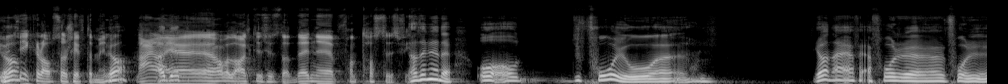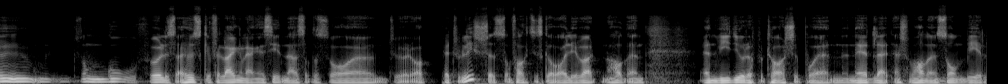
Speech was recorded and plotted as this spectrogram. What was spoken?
Ja. utvikler oss og skifter mening. Ja. Nei, nei, jeg har vel alltid syntes at den er fantastisk fin. Ja, den er det. Og, og du får jo eh, Ja, nei, jeg, får, jeg får eh, sånn god følelse. Jeg husker for lenge lenge siden jeg satt og så tror jeg det var Petrolicious, som faktisk av alle i verden hadde en, en videoreportasje på en nederlender som hadde en sånn bil.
